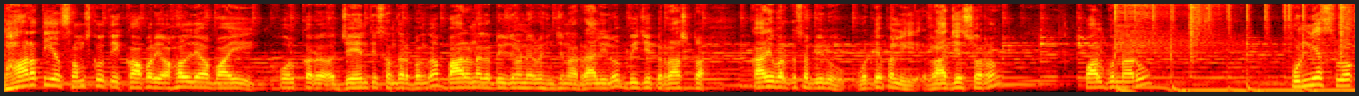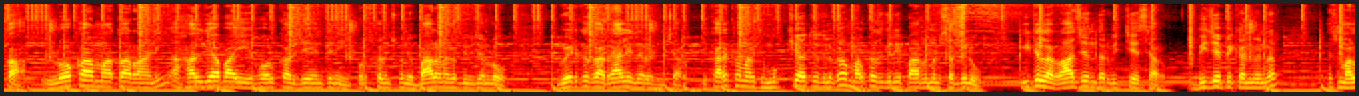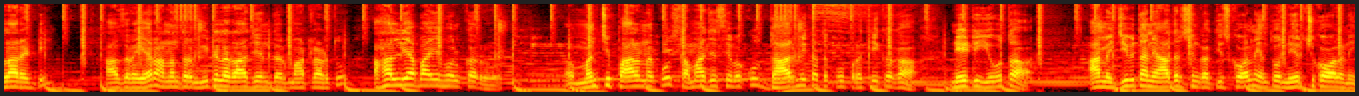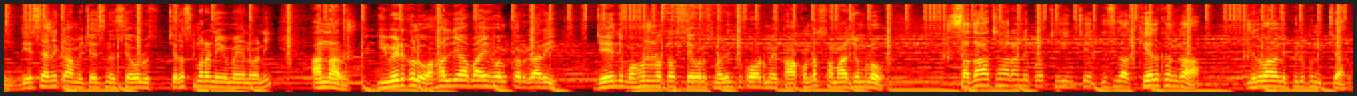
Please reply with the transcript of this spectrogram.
భారతీయ సంస్కృతి కాపరి అహల్యాబాయి హోల్కర్ జయంతి సందర్భంగా బాలనగర్ డివిజన్లో నిర్వహించిన ర్యాలీలో బీజేపీ రాష్ట్ర కార్యవర్గ సభ్యులు ఒడ్డేపల్లి రాజేశ్వరరావు పాల్గొన్నారు. పుణ్యశ్లోక లోకామాత రాణి అహల్యాబాయి హోల్కర్ జయంతిని పురస్కరించుకుని బాలనగర్ డివిజన్లో వేడుకగా ర్యాలీ నిర్వహించారు. ఈ కార్యక్రమానికి ముఖ్య అతిథులుగా మల్కజ్గిరి పార్లమెంట్ సభ్యులు ఈటెల రాజేందర్ విచ్చేశారు. బీజేపీ కన్వీనర్ ఎస్ మల్లారెడ్డి హాజరయ్యారు. అనంతరం ఈటెల రాజేందర్ మాట్లాడుతూ అహల్యాబాయి హోల్కర్ మంచి పాలనకు సమాజ సేవకు ధార్మికతకు ప్రతీకగా నేటి యువత ఆమె జీవితాన్ని ఆదర్శంగా తీసుకోవాలని ఎంతో నేర్చుకోవాలని దేశానికి ఆమె చేసిన సేవలు చిరస్మరణీయమైనవని అన్నారు. ఈ వేడుకలు అహల్యాబాయి హోల్కర్ గారి జయంతి మహోన్నత సేవలు స్మరించుకోవడమే కాకుండా సమాజంలో సదాచారాన్ని ప్రోత్సహించే దిశగా కీలకంగా నిలవాలని పిలుపునిచ్చారు.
